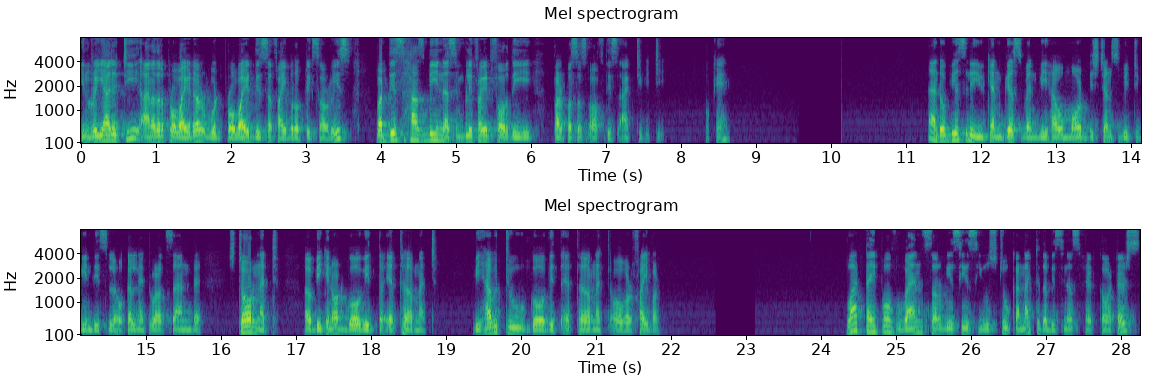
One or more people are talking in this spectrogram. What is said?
In reality, another provider would provide this uh, fiber optic service, but this has been uh, simplified for the purposes of this activity. Okay? And obviously you can guess when we have more distance between these local networks and StoreNet uh, we cannot go with Ethernet. We have to go with Ethernet over fiber. What type of WAN service is used to connect the business headquarters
